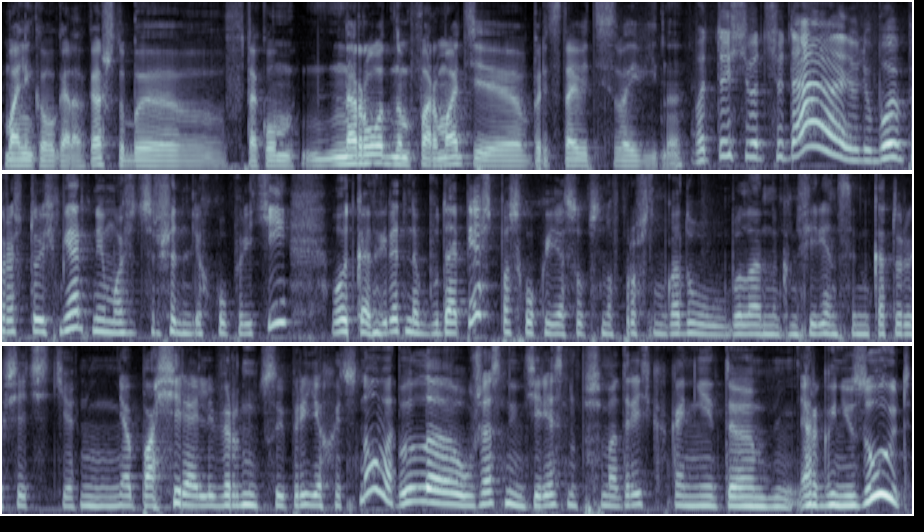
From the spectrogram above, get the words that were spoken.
маленького городка, чтобы в таком народном формате представить свои вина. Вот, то есть вот сюда любой простой смертный может совершенно легко прийти. Вот конкретно Будапешт, поскольку я, собственно, в прошлом году была на конференции, на которой всячески поощряли вернуться и приехать снова, было ужасно интересно посмотреть, как они это организуют,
